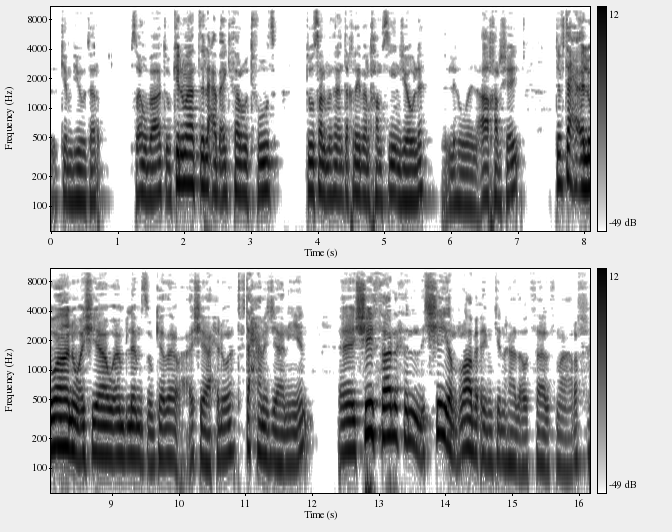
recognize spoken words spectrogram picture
الكمبيوتر صعوبات وكل ما تلعب أكثر وتفوز توصل مثلا تقريبا خمسين جولة اللي هو اخر شيء. تفتح ألوان وأشياء و emblems وكذا أشياء حلوة. تفتحها مجانيا. آه، الشيء الثالث الشيء الرابع يمكن هذا أو الثالث ما أعرف.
